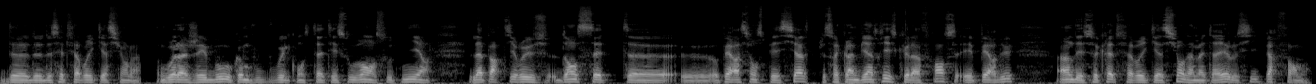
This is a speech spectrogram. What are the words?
de, cette fabrication-là. Donc voilà, j'ai beau, comme vous pouvez le constater souvent, soutenir la partie russe dans cette opération spéciale, je serais quand même bien triste que la France ait perdu un des secrets de fabrication d'un matériel aussi performant.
